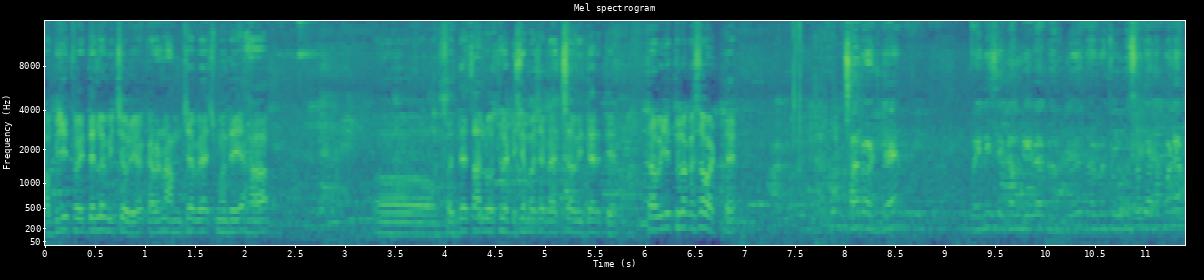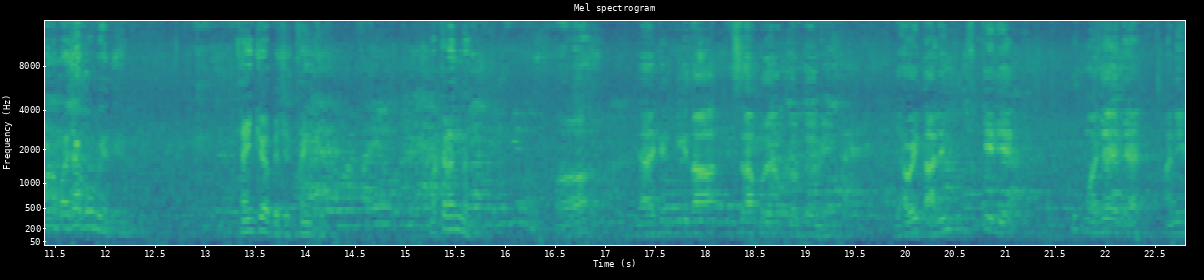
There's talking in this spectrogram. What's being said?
अभिजित वैद्यला विचारूया कारण आमच्या बॅचमध्ये हा सध्या चालू असलेला डिसेंबरच्या बॅचचा विद्यार्थी आहे. तर अभिजित तुला कसं वाटतंय? खूप छान वाटतंय. पहिलीच एकांकिका करतोय त्यामुळे थोडंसं दडपण आहे पण मजा खूप येते. Thank you Abhijit thank you Makarand. अ, या एकांकिकेचा तिसरा प्रयोग करतोय मी. यावेळी तालीम खूप केली आहे खूप मजा येते आहे आणि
